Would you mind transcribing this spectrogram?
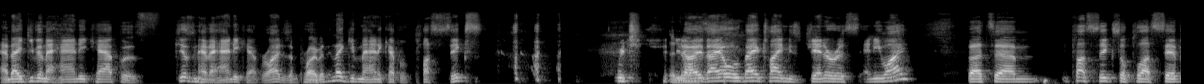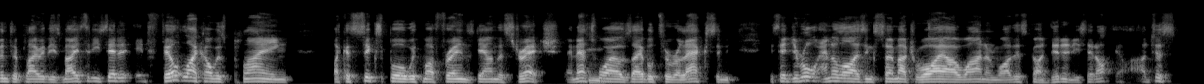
and they give him a handicap of he doesn't have a handicap, right, as a pro, but then they give him a handicap of plus six, which you know they all they claim is generous anyway. But um, plus six or plus seven to play with his mates, and he said it, it felt like I was playing like a six ball with my friends down the stretch, and that's mm. why I was able to relax. And he said, "You're all analyzing so much why I won and why this guy didn't." He said, "I, I just."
